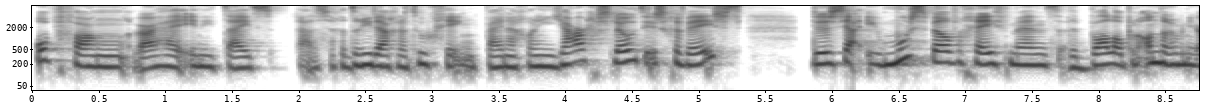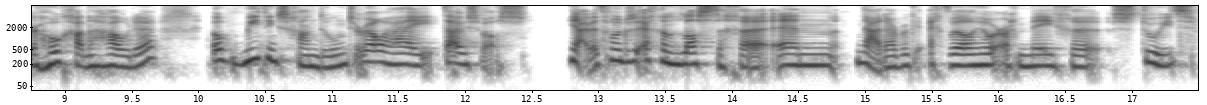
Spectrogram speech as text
opvang waar hij in die tijd, laten we zeggen, drie dagen naartoe ging, bijna gewoon een jaar gesloten is geweest. Dus ja, ik moest wel op een gegeven moment de ballen op een andere manier hoog gaan houden. Ook meetings gaan doen terwijl hij thuis was. Ja, dat vond ik dus echt een lastige. En nou, daar heb ik echt wel heel erg mee gestoeid.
